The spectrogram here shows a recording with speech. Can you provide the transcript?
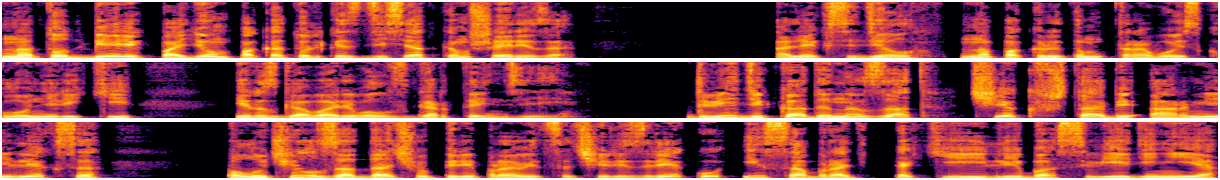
«На тот берег пойдем пока только с десятком шереза». Олег сидел на покрытом травой склоне реки и разговаривал с Гортензией. Две декады назад чек в штабе армии Лекса получил задачу переправиться через реку и собрать какие-либо сведения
